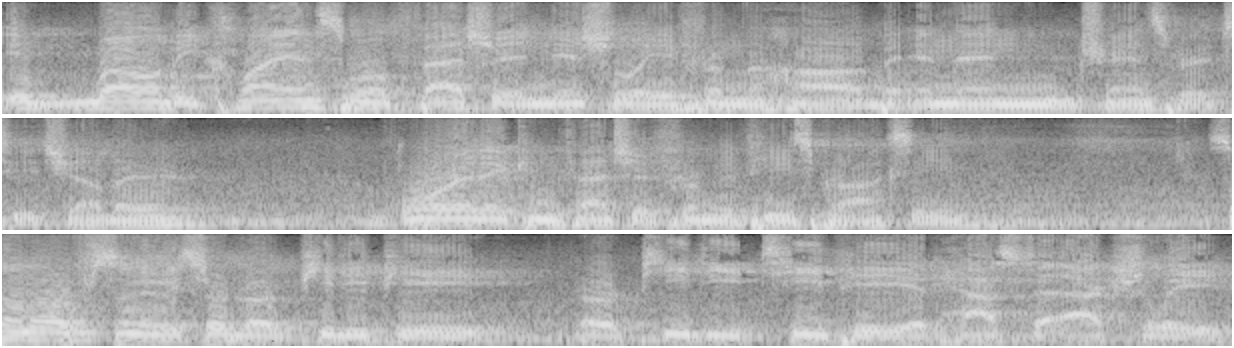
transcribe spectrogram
it, well, the clients will fetch it initially from the hub and then transfer it to each other. Or they can fetch it from the piece proxy. So in order for something to be served a PDP or PDTP, it has to actually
